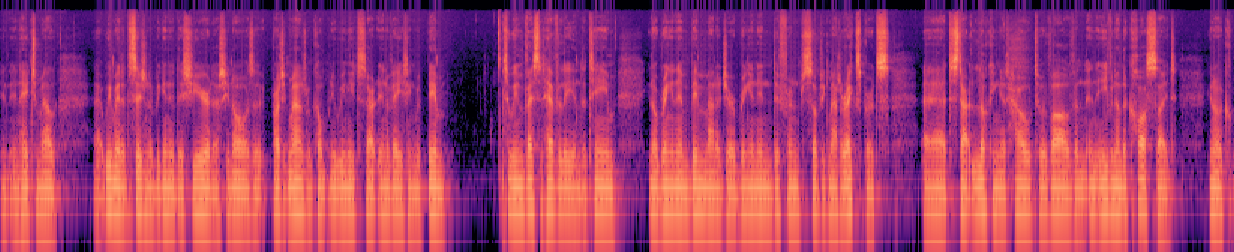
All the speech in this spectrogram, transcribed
in, in HML. Uh, we made a decision at the beginning of this year that you know as a project management company we need to start innovating with BIM. So we invested heavily in the team, you know, bringing in BIM manager, bringing in different subject matter experts uh, to start looking at how to evolve, and, and even on the cost side, you know, qu-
